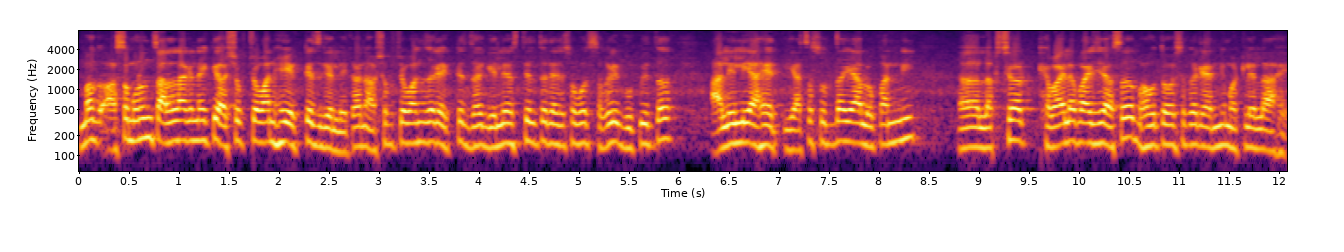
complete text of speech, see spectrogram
मग असं म्हणून चालणार नाही की अशोक चव्हाण हे एकटेच गेले. कारण अशोक चव्हाण जर एकटेच जर गेले असतील तर त्याच्यासोबत सगळी गुपितं आलेली आहेत. याचंसुद्धा या लोकांनी लक्ष ठेवायला पाहिजे असं भाऊ तवसकर यांनी म्हटलेलं आहे.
